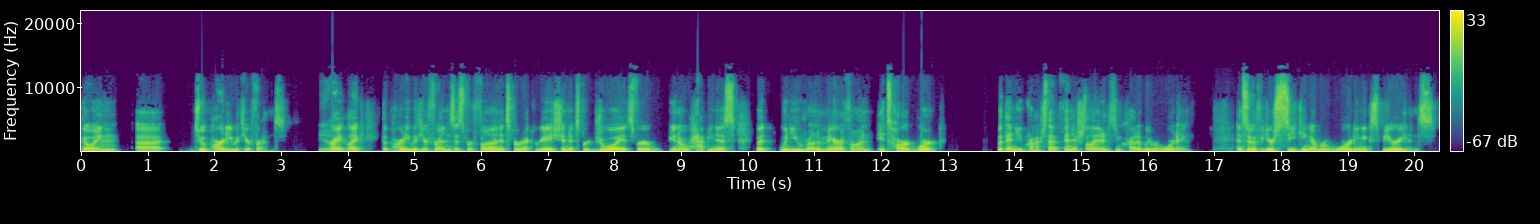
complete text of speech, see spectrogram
going uh, to a party with your friends. Yeah. right? Like the party with your friends is for fun it's for recreation it's for joy it's for you know happiness. But when you run a marathon it's hard work. But then you cross that finish line and it's incredibly rewarding and so if you're seeking a rewarding experience,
